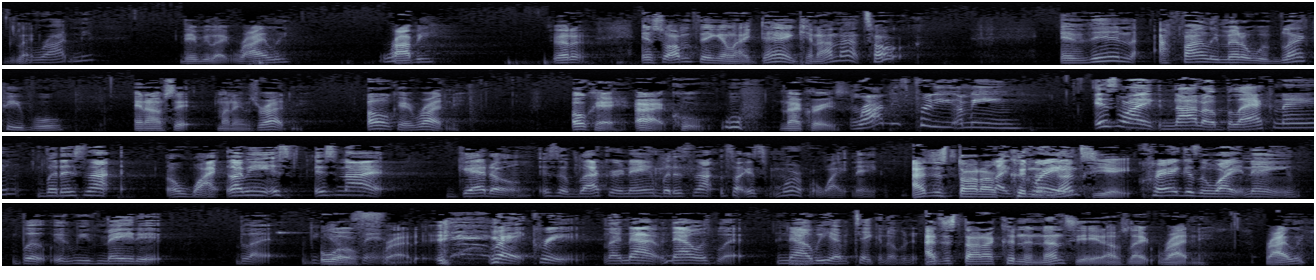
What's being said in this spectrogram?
Be like Rodney? they'd be like Riley, Robbie? And so I'm thinking like, dang, can I not talk? And then I finally met up with black people, and I said, my name's Rodney. Oh, okay, Rodney. Okay, all right, cool. Woo, not crazy. Rodney's pretty. I mean, it's like not a black name, but it's not a white. I mean, it's it's not ghetto. It's a blacker name, but it's not. It's like it's more of a white name. I just thought I Like couldn't Craig. enunciate. Craig is a white name, but it, we've made it black. You Well, Friday. right? Craig. Like now, now it's black. Now we have taken over. The, I just thought I couldn't enunciate. I was like, Rodney. Riley?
